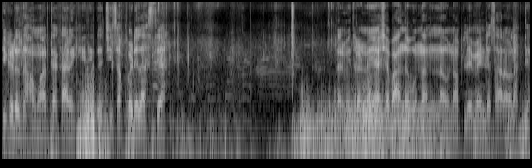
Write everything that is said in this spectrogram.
तिकडं धाव मारत्या कारण की तिथं चिचा पडेल असत्या. तर मित्रांनो या अशा बांधा बुंदाला लावून आपल्या मेंढ्या चारावं लागत्या.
